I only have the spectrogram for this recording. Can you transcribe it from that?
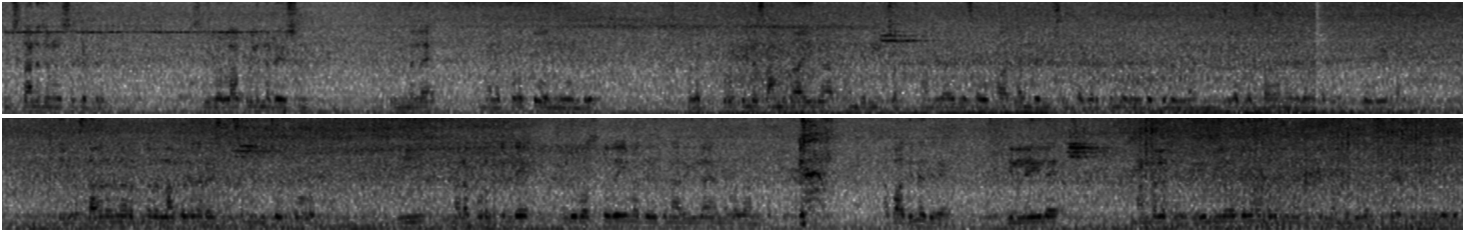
സംസ്ഥാന ജനറൽ സെക്രട്ടറി ശ്രീ വെള്ളാപ്പള്ളി നടേശൻ ഇന്നലെ മലപ്പുറത്ത് വന്നുകൊണ്ട് മലപ്പുറത്തിന്റെ സാമുദായിക അന്തരീക്ഷം സാമുദായിക സൗഹാർദ്ദ അന്തരീക്ഷം തകർക്കുന്ന രൂപത്തിലുള്ള ചില പ്രസ്താവനകൾ നടത്തി പോവുകയുണ്ടായി. ഈ പ്രസ്താവനകൾ നടത്തുന്ന വെള്ളാപ്പള്ളി നടേശനെ സംബന്ധിച്ചിടത്തോളം ഈ മലപ്പുറത്തിന്റെ ഒരു വസ്തുതയും അദ്ദേഹത്തിന് അറിയില്ല എന്നുള്ളതാണ് സത്യം. അപ്പോൾ അതിനെതിരെ ജില്ലയിലെ മണ്ഡലത്തിൽ ഒരു നിയോജക മണ്ഡലത്തിനകത്തുള്ള മുഴുവൻ സ്റ്റേഷനുകളിലും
